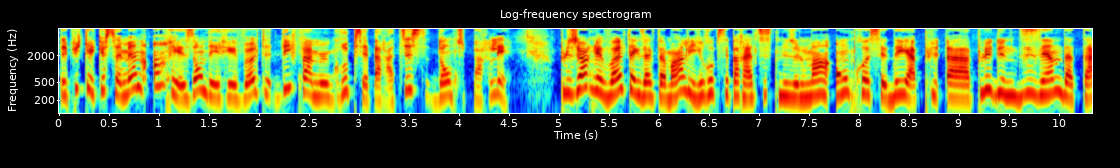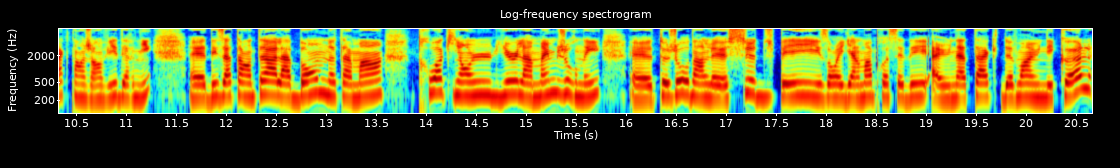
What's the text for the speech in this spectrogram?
depuis quelques semaines en raison des révoltes des fameux groupes séparatistes dont tu parlais. Plusieurs révoltes, exactement. Les groupes séparatistes musulmans ont procédé à plus, à plus d'une dizaine d'attaques en janvier dernier. Euh, des attentats à la bombe, notamment, trois qui ont eu lieu la même journée. Euh, toujours dans le sud du pays, ils ont également procédé à une attaque devant une école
